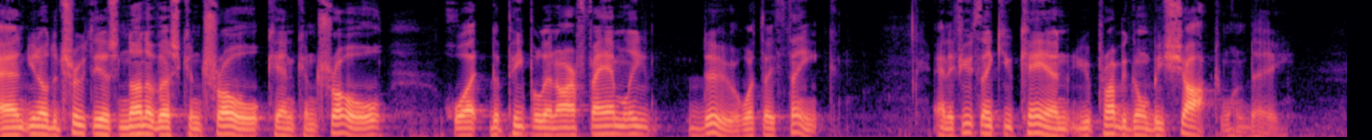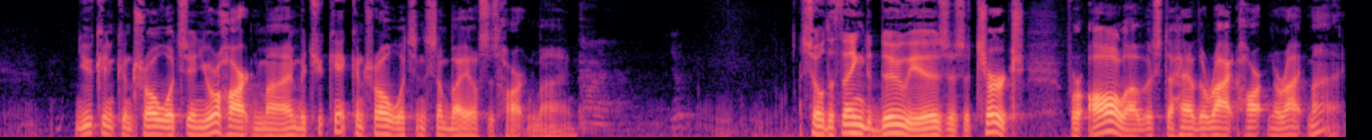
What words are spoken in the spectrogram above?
And you know, the truth is, none of us control can control what the people in our family do, what they think. And if you think you can, you're probably going to be shocked one day. You can control what's in your heart and mind, but you can't control what's in somebody else's heart and mind. So the thing to do is, as a church, for all of us to have the right heart and the right mind.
